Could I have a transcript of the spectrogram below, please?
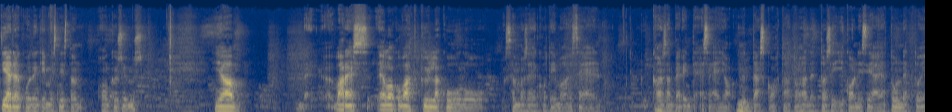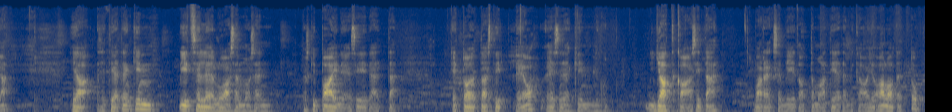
tiedän kuitenkin, mistä niistä on, on kysymys. Ja Vares-elokuvat kyllä kuuluu semmoiseen kotimaiseen kansanperinteeseen jo mm. nyt tässä kohtaa, että onhan ne tosi ikonisia ja tunnettuja. Ja se tietenkin itselleen luo semmoisen myöskin paineen siitä, että, että toivottavasti Leo ensinnäkin niin kuin jatkaa sitä Vareksen viitoittamaa tietä, mikä on jo aloitettu.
